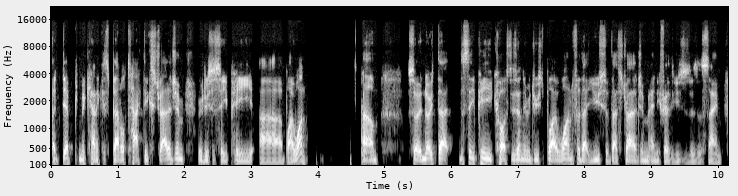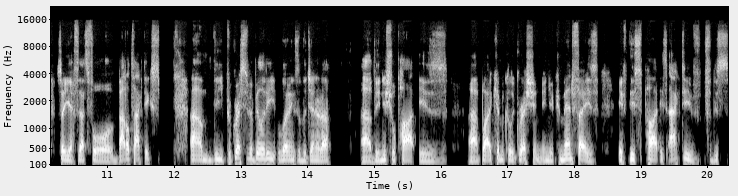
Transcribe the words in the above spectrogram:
adept mechanicus battle tactics stratagem, reduces CP uh, by one. Um, so note that the CP cost is only reduced by one for that use of that stratagem. Any further uses is the same. So yes, that's for battle tactics. Um, the progressive ability, learnings of the genitor. Uh, the initial part is uh, biochemical aggression in your command phase. If this part is active for this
